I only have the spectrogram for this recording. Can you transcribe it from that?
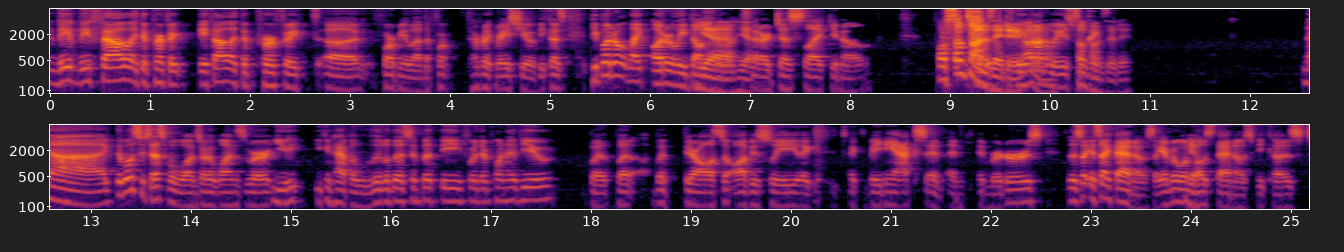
They, they found like the perfect they found like the perfect uh formula, the for, perfect ratio because people don't like utterly dumb Yeah, villains yeah. that are just like you know Well, sometimes So they do. they found ways where they- Sometimes they do. nah. Like the most successful ones are the ones where you you can have a little bit of sympathy for their point of view, but but but they're also obviously like like maniacs and, and, and murderers. So it's like it's like Thanos. Like everyone Yeah. loves Thanos because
